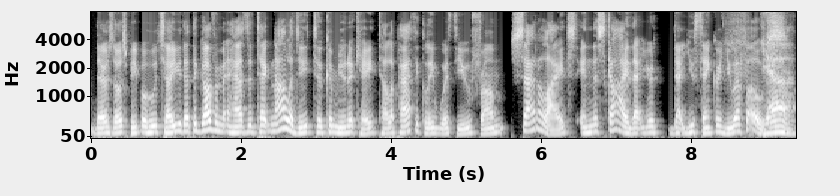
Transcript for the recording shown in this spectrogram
there's those people who tell you that the government has the technology to communicate telepathically with you from satellites in the sky that you're that you think are UFOs. Yeah.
